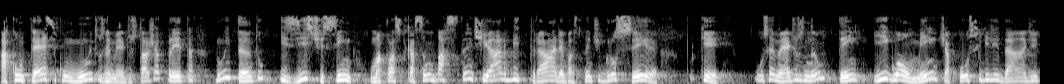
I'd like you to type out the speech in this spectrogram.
acontece com muitos remédios tarja preta, no entanto, existe sim uma classificação bastante arbitrária, bastante grosseira. Por quê? os remédios não têm igualmente a possibilidade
